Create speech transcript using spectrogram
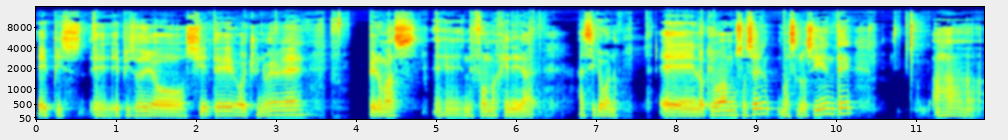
epis, eh, episodio 7, 8 y 9, pero más eh, de forma general. Así que bueno, eh, lo que vamos a hacer va a ser lo siguiente. A,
